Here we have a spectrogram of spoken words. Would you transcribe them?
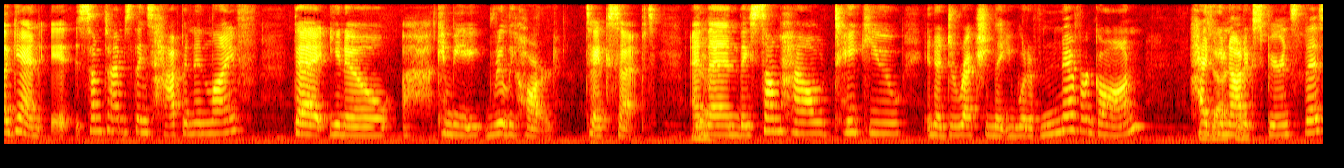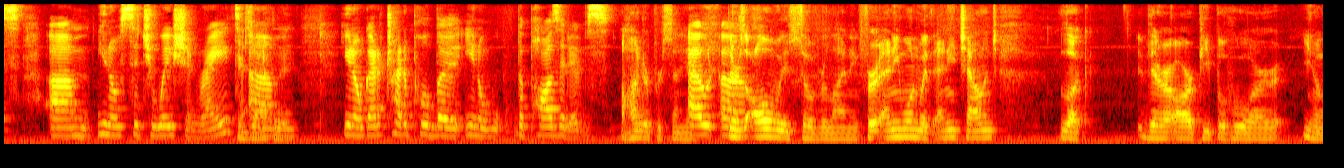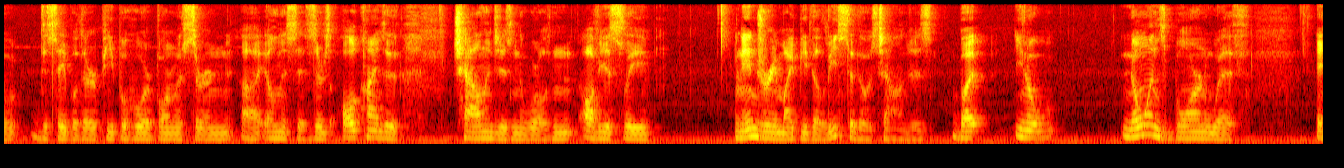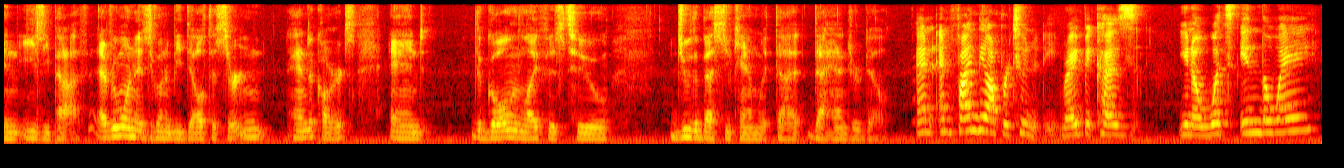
again, it, sometimes things happen in life that you know uh, can be really hard to accept and Yeah. then they somehow take you in a direction that you would have never gone had you not experienced this um, you know situation right Exactly. um, you know got to try to pull the you know the positives A hundred percent. Yeah. Out There's always silver lining for anyone with any challenge. Look, there are people who are you know disabled. There are people who are born with certain uh, illnesses. There's all kinds of challenges in the world, and obviously, an injury might be the least of those challenges. But you know, no one's born with an easy path. Everyone is going to be dealt a certain hand of cards, and the goal in life is to do the best you can with that that hand you're dealt. and and find the opportunity right because you know what's in the way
